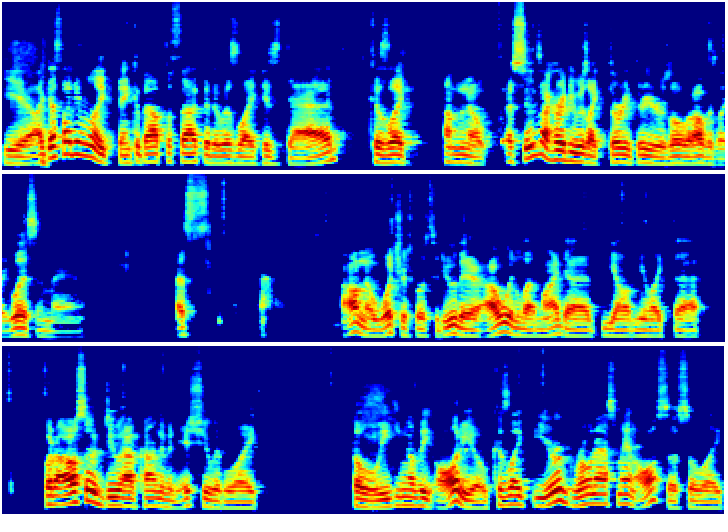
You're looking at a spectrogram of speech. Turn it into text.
Yeah, I guess I didn't really think about the fact that it was like his dad, because like I don't know. As soon as I heard he was like 33 years old, I was like, listen, man, that's I don't know what you're supposed to do there. I wouldn't let my dad yell at me like that. But I also do have kind of an issue with like the leaking of the audio because like you're a grown ass man also, so like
